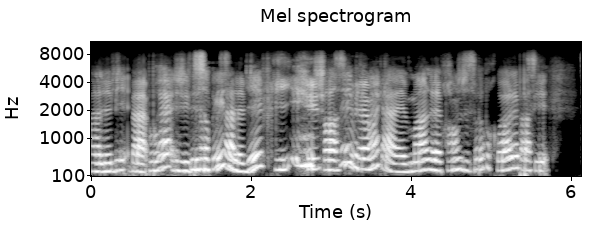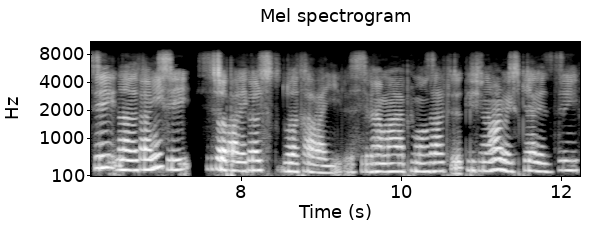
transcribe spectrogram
elle a bien. Ben, pour elle, j'ai été surprise, elle a bien pris. je pensais vraiment qu'elle allait mal le prendre, je sais pas pourquoi, là, parce que, tu sais, dans notre famille, c'est si tu vas pas à l'école, tu dois travailler. C'est vraiment primordial pis tout. Puis finalement, elle m'a expliqué, elle a dit,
